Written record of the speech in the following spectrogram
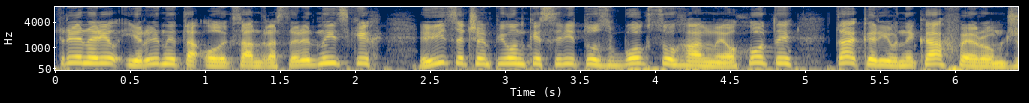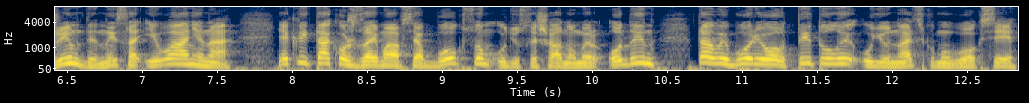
тренерів Ірини та Олександра Середницьких, віце-чемпіонки світу з боксу Ганни Охоти та керівника Фером Джим Дениса Іваніна, який також займався боксом у ДЮСШ номер 1 та виборював титули у юнацькому боксі.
